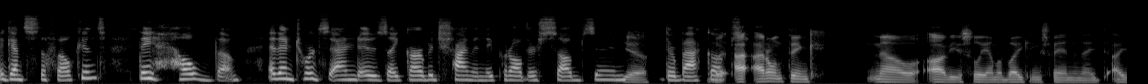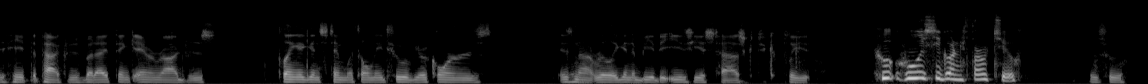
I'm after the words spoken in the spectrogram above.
against the Falcons. They held them, and then towards the end it was like garbage time, and they put all their subs in, yeah. their backups. I, I don't think now. Obviously, I'm a Vikings fan, and I I hate the Packers, but I think Aaron Rodgers playing against him with only two of your corners is not really going to be the easiest task to complete. who who is he going to throw to? Who's who?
